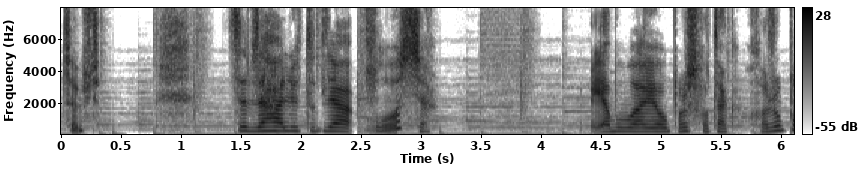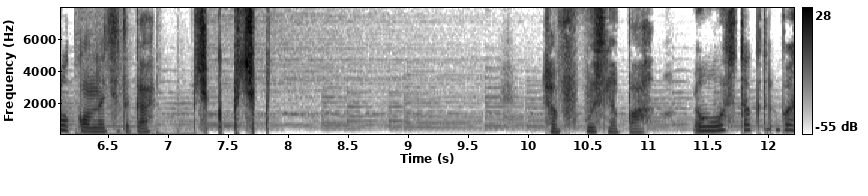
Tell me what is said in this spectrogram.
Це все. Це взагалі тут для волосся. Я буваю, я просто так хожу по комнаті така пчик-пчик. Щоб вкусно пахло. Ось так треба.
